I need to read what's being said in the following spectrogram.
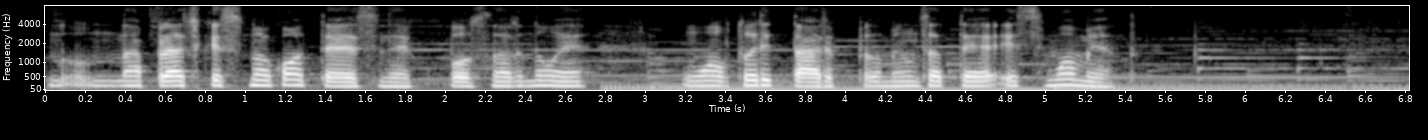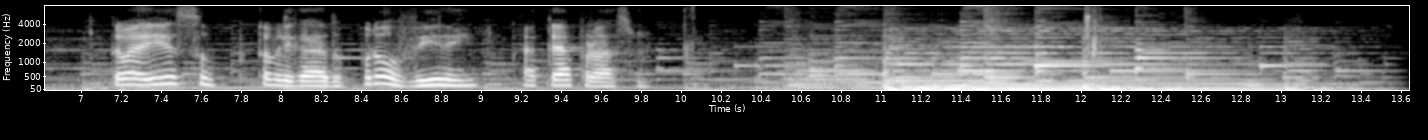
na prática isso não acontece, né? Bolsonaro não é um autoritário, pelo menos até esse momento. Então é isso, muito obrigado por ouvirem, até a próxima.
